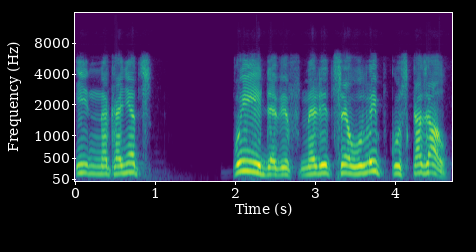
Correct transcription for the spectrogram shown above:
и, наконец, выдавив на лице улыбку, сказал,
